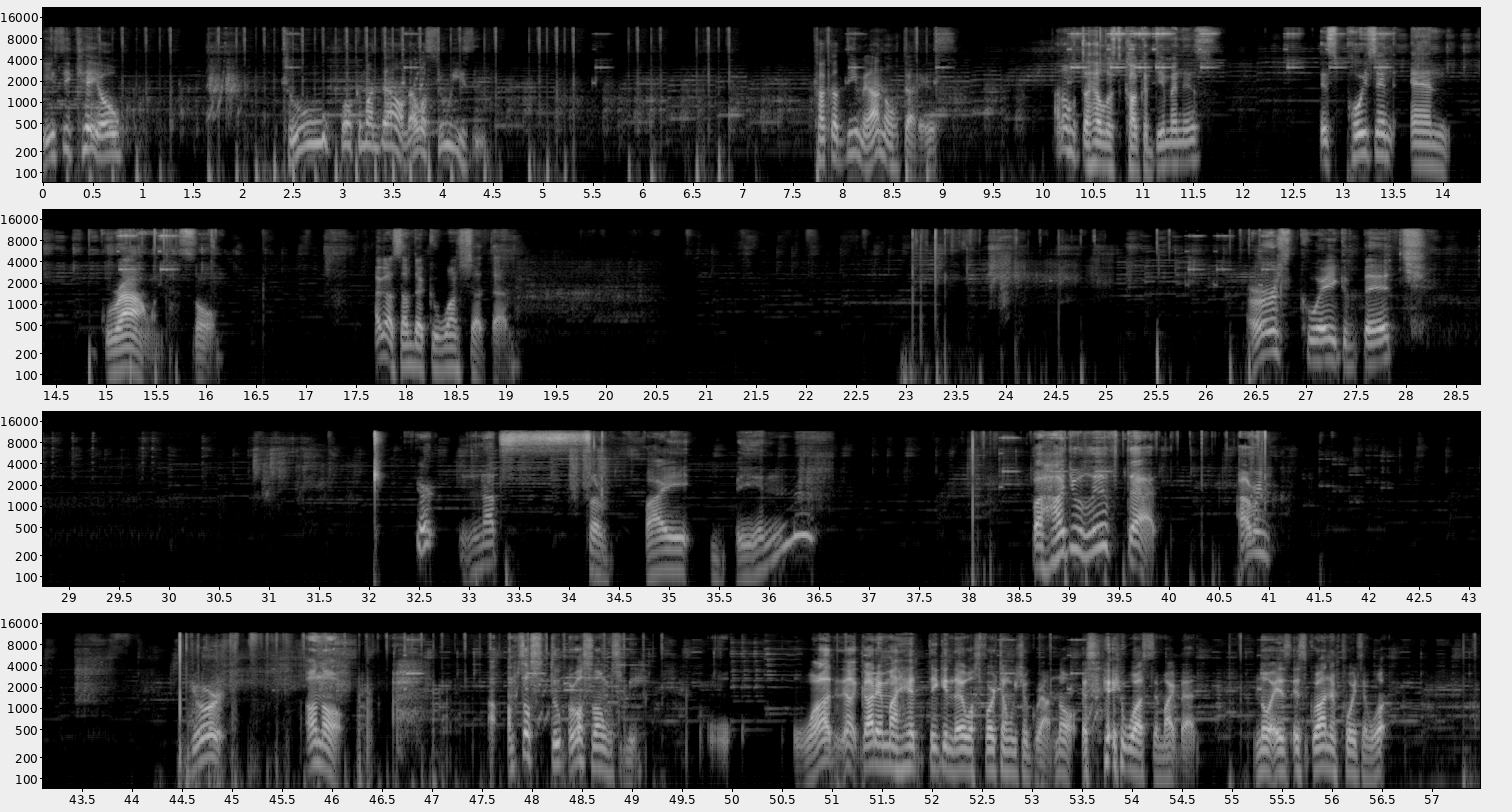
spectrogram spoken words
Easy KO. Two Pokemon down. That was too easy. Cacodemon. I know what that is. I know what the hell this Cacodemon is. It's poison and ground. So I got something that could one shot that. Earthquake, bitch. Not surviving? But how do you live that? Aren't you're Oh no. I'm so stupid. What's wrong with me? What got in my head thinking that was 14 we should ground? No, it wasn't. My bad. No, it's, it's ground and poison. What?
